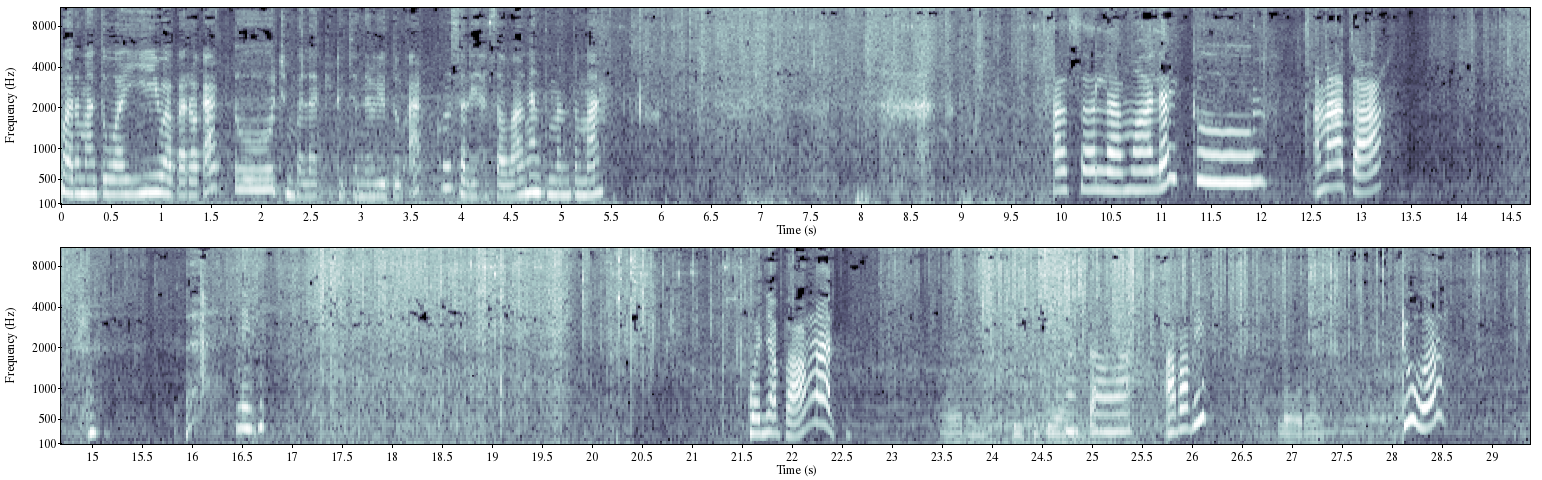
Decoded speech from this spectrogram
warahmatullahi wabarakatuh. Jumpa lagi di channel youtube aku Salihah Sawangan teman-teman. Assalamualaikum. Ama Aca? Nih. Banyak banget. Masalah. Apa Bi? Lorong. Dua?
